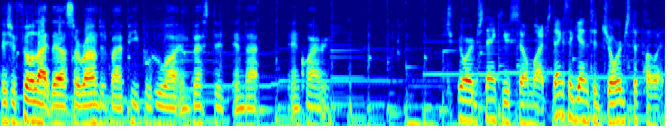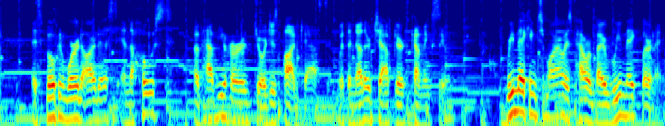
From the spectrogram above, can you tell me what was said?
They should feel like they are surrounded by people who are invested in that inquiry. George, thank you so much. Thanks again to George the Poet, a spoken word artist and the host of Have You Heard George's podcast, with another chapter coming soon. Remaking Tomorrow is powered by Remake Learning.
